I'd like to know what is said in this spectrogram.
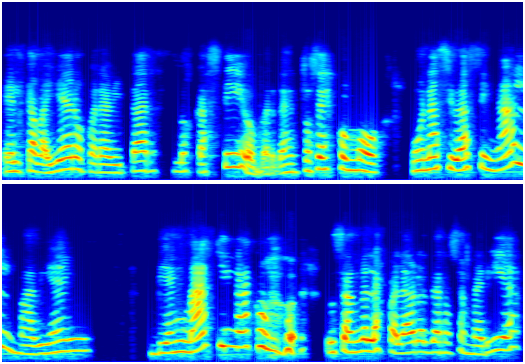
el caballero para evitar los castillos, ¿verdad? Entonces como una ciudad sin alma, bien, bien máquina, usando las palabras de Rosa María.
